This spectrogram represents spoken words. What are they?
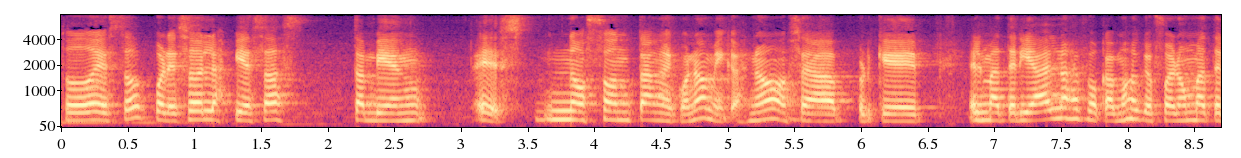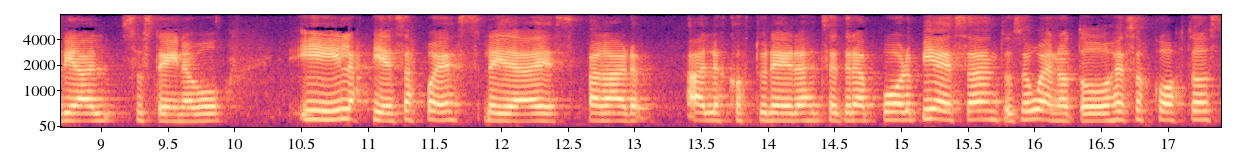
todo eso. Por eso las piezas también es, no son tan económicas, ¿no? O sea, porque el material nos enfocamos en que fuera un material sustainable y las piezas, pues, la idea es pagar a las costureras, etcétera, por pieza. Entonces, bueno, todos esos costos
